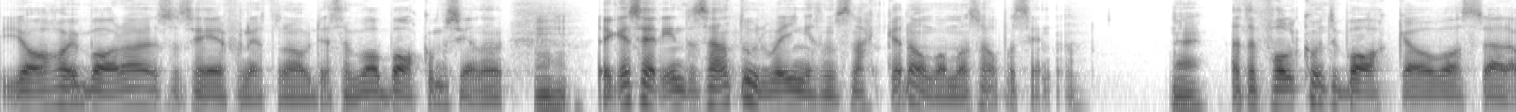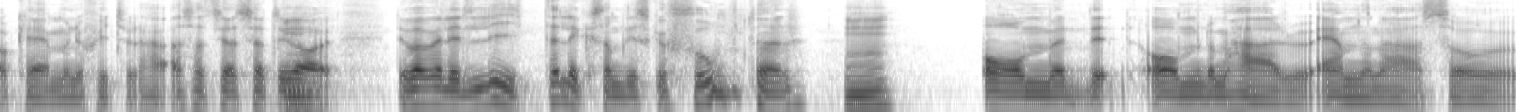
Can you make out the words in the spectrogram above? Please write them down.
jag har ju bara så att säga, erfarenheten av det som var bakom scenen. Jag kan säga att intressant nog, det var ingen som snackade om vad man sa på scenen. Nej. Att folk kom tillbaka och var sådär, okej men nu skiter vi i det här. Så, att, jag- så att det, var, det var väldigt lite liksom diskussioner Mm. Om, om de här ämnena, alltså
